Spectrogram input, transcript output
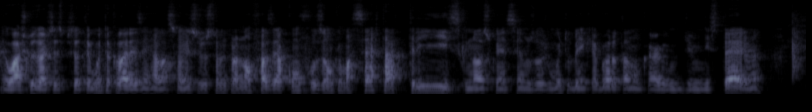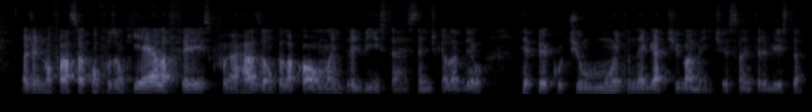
Eu acho que os artistas precisam ter muita clareza em relação a isso, justamente para não fazer a confusão que uma certa atriz que nós conhecemos hoje muito bem, que agora está num cargo de ministério, né? A gente não faça a confusão que ela fez, que foi a razão pela qual uma entrevista recente que ela deu repercutiu muito negativamente. Essa entrevista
